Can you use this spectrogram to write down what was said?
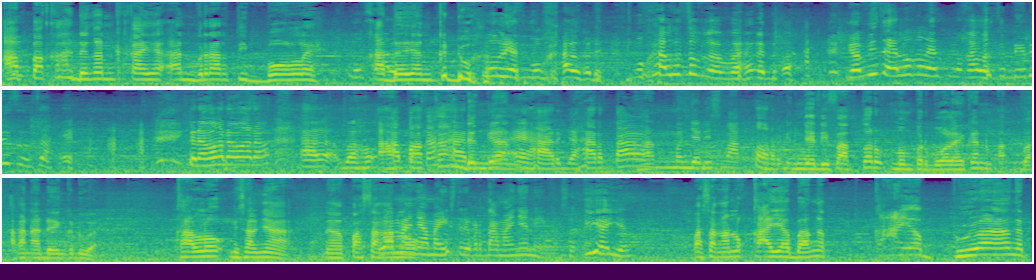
Apakah dengan kekayaan berarti boleh Muka ada yang kedua? Lu lihat muka lu deh. Muka lu tuh gak banget. Gak bisa lu ngeliat muka lu sendiri susah ya. Kenapa kenapa kenapa? Ah, Bahwa apakah, Apakah harga dengan- eh harga harta Har- menjadi faktor gitu. Menjadi faktor memperbolehkan akan ada yang kedua. Kalau misalnya nah, Lo pasangan lo, nanya sama istri pertamanya nih maksudnya. iya iya, pasangan lo kaya banget, kaya banget,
